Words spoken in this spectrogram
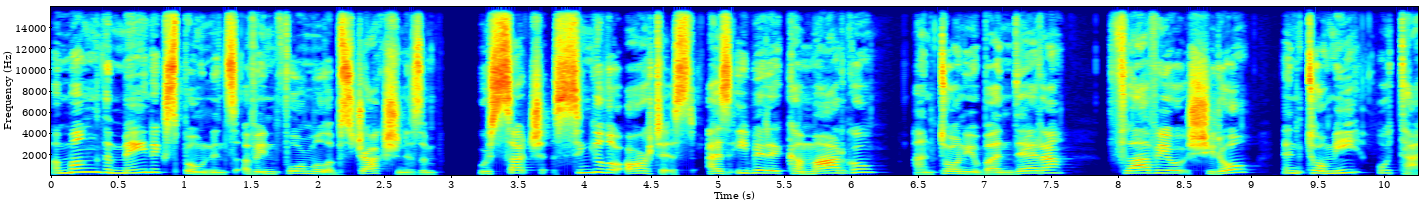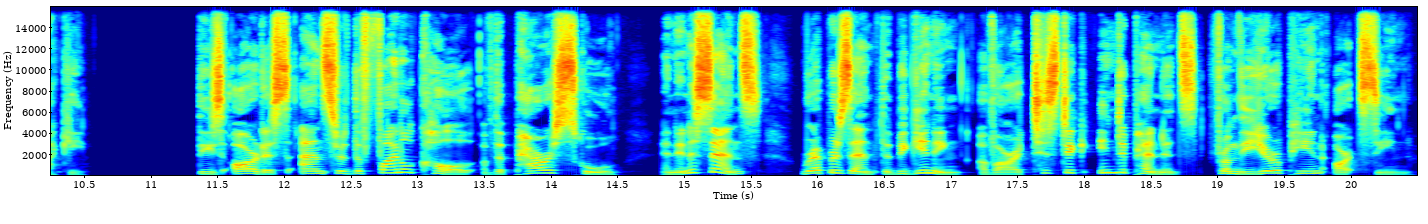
Among the main exponents of informal abstractionism were such singular artists as Iberê Camargo, Antonio Bandeira, Flavio Shiró, and Tomie Ohtake. These artists answered the final call of the Paris School and, in a sense, represent the beginning of our artistic independence from the European art scene.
